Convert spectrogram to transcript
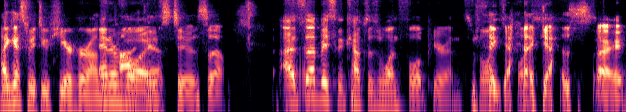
I guess we do hear her on And the her podcast voice. too. So Uh, so that basically counts as one full appearance. I guess, I guess. Sorry.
